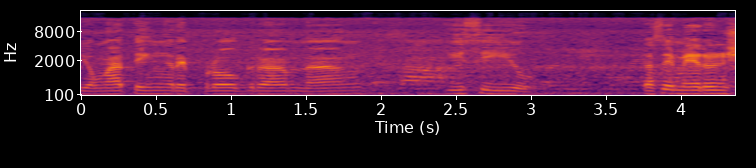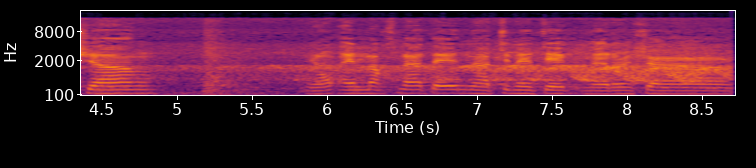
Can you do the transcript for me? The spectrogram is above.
yung ating reprogram ng ECU. Kasi meron siyang yung NMAX natin na chinecheck, meron siyang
